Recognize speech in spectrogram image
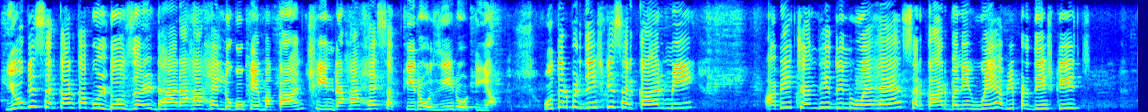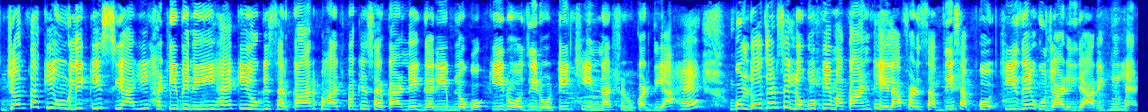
योगी सरकार का बुलडोजर ढा रहा है, लोगों के मकान छीन रहा है, सबकी रोजी रोटियाँ। उत्तर प्रदेश की सरकार में अभी चंद ही दिन हुए हैं, सरकार बने हुए अभी प्रदेश की जनता की उंगली की स्याही हटी भी नहीं है कि योगी सरकार, भाजपा की सरकार ने गरीब लोगों की रोजी रोटी छीनना शुरू कर दिया है। बुलडोजर से लोगों के मकान, ठेला फड़ सब्ज़ी, सबको चीज़ें उजाड़ी जा रही हैं।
